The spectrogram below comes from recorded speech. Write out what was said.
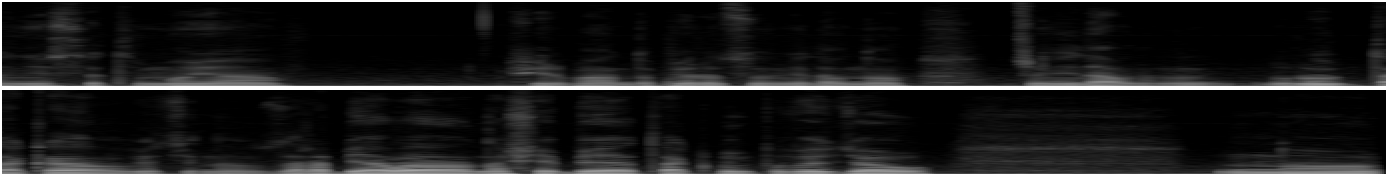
No niestety moja firma dopiero co niedawno, czy niedawno, no, no, taka wiecie, no zarabiała na siebie, tak bym powiedział, no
